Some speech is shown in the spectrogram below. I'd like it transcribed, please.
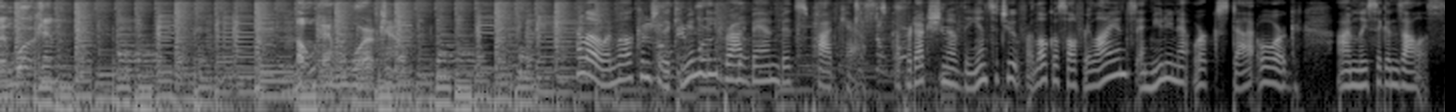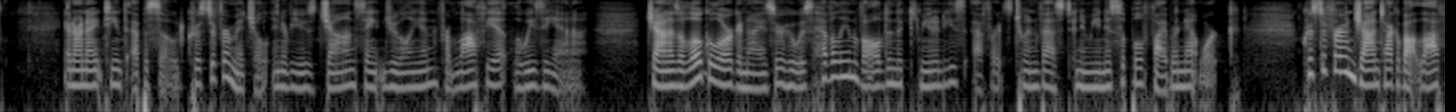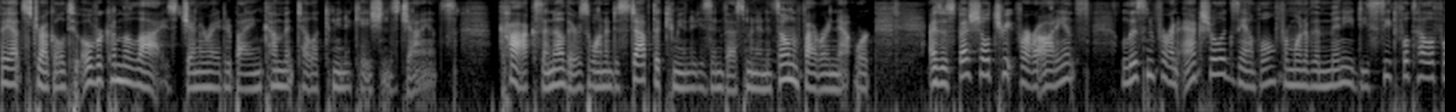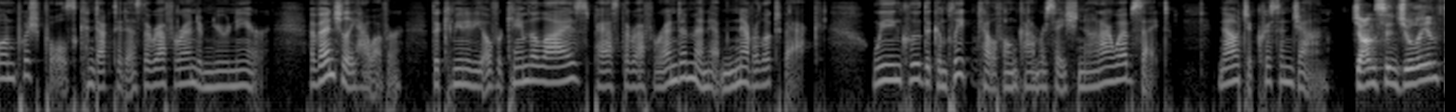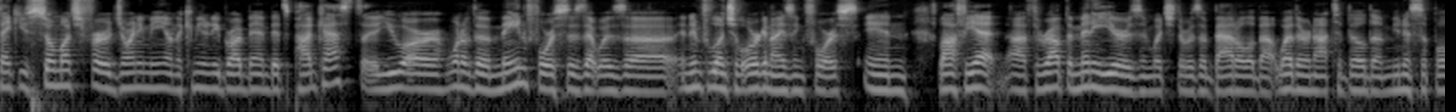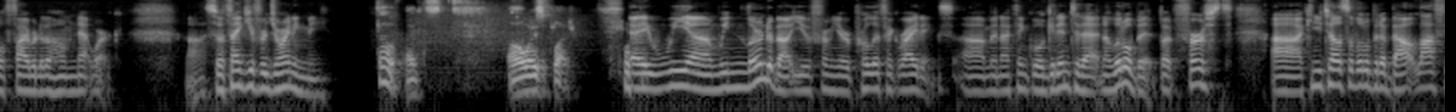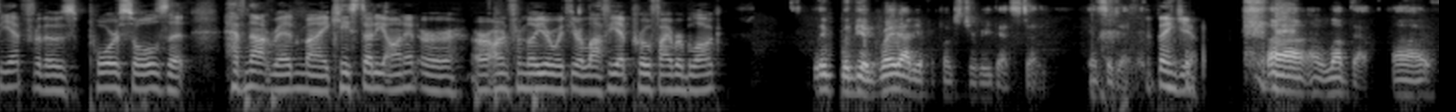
them working. Working. Hello, and welcome to the Community Broadband Bits podcast, a production of the Institute for Local Self Reliance and MuniNetworks.org. I'm Lisa Gonzalez. In our 19th episode, Christopher Mitchell interviews John St. Julian from Lafayette, Louisiana. John is a local organizer who was heavily involved in the community's efforts to invest in a municipal fiber network. Christopher and John talk about Lafayette's struggle to overcome the lies generated by incumbent telecommunications giants. Cox and others wanted to stop the community's investment in its own fiber network. As a special treat for our audience, listen for an actual example from one of the many deceitful telephone push polls conducted as the referendum drew near. Eventually, however, the community overcame the lies, passed the referendum, and have never looked back. We include the complete telephone conversation on our website. Now to Chris and John. John St. Julian, thank you so much for joining me on the Community Broadband Bits podcast. Uh, you are one of the main forces that was uh, an influential organizing force in Lafayette uh, throughout the many years in which there was a battle about whether or not to build a municipal fiber to the home network. Uh, so thank you for joining me. Oh, that's always a pleasure hey, we um, we learned about you from your prolific writings, um, and I think we'll get into that in a little bit. But first, uh, can you tell us a little bit about Lafayette for those poor souls that have not read my case study on it or or aren't familiar with your Lafayette Pro Fiber blog? It would be a great idea for folks to read that study. Incidentally, thank you. Uh, I love that. Uh,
